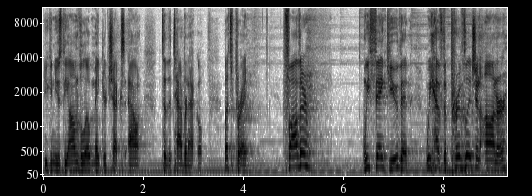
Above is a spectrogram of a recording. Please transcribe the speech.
You can use the envelope, make your checks out to the tabernacle. Let's pray. Father, we thank you that we have the privilege and honor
